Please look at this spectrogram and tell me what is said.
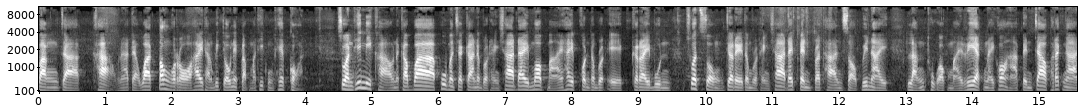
ฟังจากข่าวนะแต่ว่าต้องรอให้ทางบิ๊กโจ๊กเนี่ยกลับมาที่กรุงเทพก่อน ส่วนที่มีข่าวนะครับว่าผู้บัญชาการตำรวจแห่งชาติได้มอบหมายให้พลตำรวจเอกไกรบุญสวดส่งเจรตำรวจแห่งชาติได้เป็นประธานสอบวินัย หลังถูกออกหมายเรียกในข้อหาเป็นเจ้าพนักงาน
